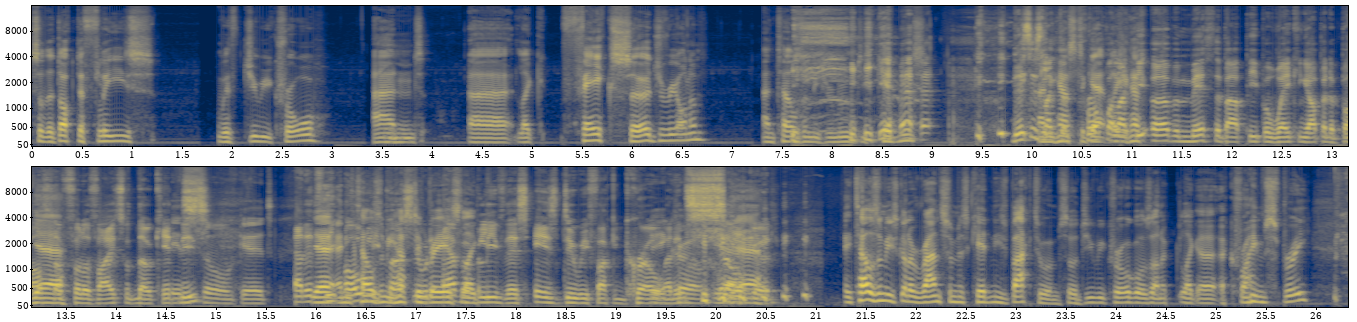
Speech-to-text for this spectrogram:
so the doctor flees with Dewey Crowe and uh like fakes surgery on him and tells him he's removed his kidneys. This is And like the has to get, proper like, like, he the urban myth about people waking up in a bathtub Yeah. full of ice with no kidneys. It's kidneys. so good. and it's Yeah, the and he only tells him he has person to who would raise, ever like- believe this is Dewey fucking Crowe, Dewey and Crowe, it's so yeah. good. He tells him he's going to ransom his kidneys back to him. So Dewey Crowe goes on a, like a, a crime spree.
